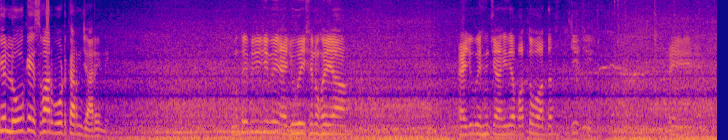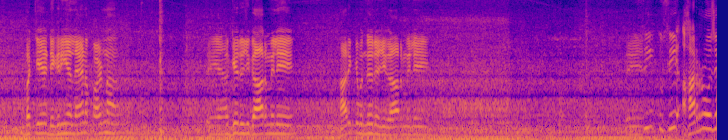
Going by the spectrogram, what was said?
ਕਿ ਲੋਕ ਇਸ ਵਾਰ ਵੋਟ ਕਰਨ ਜਾ ਰਹੇ ਨੇ? ਮੁੱਦੇ ਵੀ ਜਿਵੇਂ ਐਜੂਕੇਸ਼ਨ ਹੋਇਆ ਐਜੂਕੇਸ਼ਨ ਚਾਹੀਦੀ ਆ ਵੱਧ ਤੋਂ ਵੱਧ। ਜੀ ਜੀ। ਤੇ ਬੱਚੇ ਡਿਗਰੀਆਂ ਲੈਣ ਪੜ੍ਹਨਾ ਤੇ ਅੱਗੇ ਰੁਜ਼ਗਾਰ ਮਿਲੇ। ਹਰ ਇੱਕ ਬੰਦੇ ਨੂੰ ਰੁਜ਼ਗਾਰ ਮਿਲੇ। ਤੁਸੀਂ ਤੁਸੀਂ ਹਰ ਰੋਜ਼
